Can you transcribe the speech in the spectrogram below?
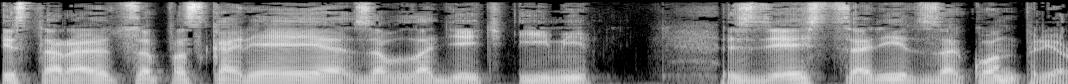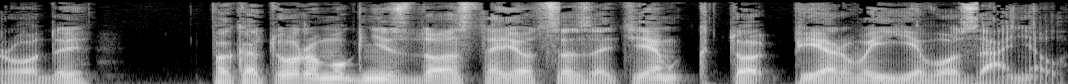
и стараются поскорее завладеть ими. Здесь царит закон природы, по которому гнездо остается за тем, кто первый его занял.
